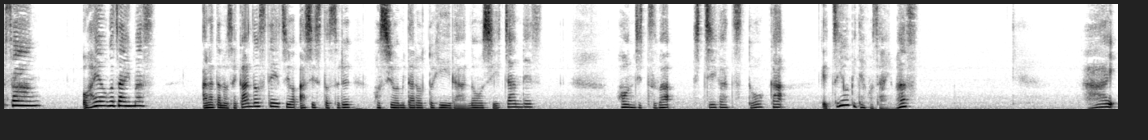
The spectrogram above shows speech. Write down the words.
皆さんおはようございます。あなたのセカンドステージをアシストする星を見タロットヒーラーのしーちゃんです。本日は7月10日月曜日でございます。はい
